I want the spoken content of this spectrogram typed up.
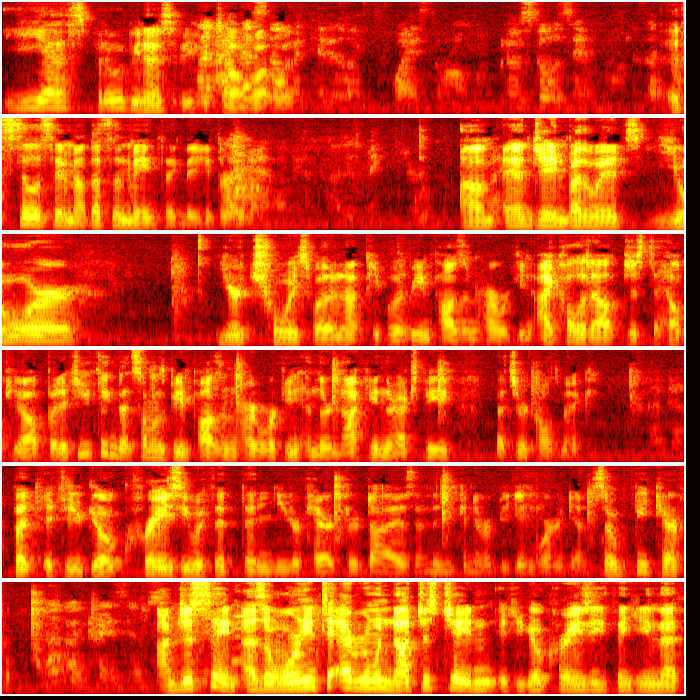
Yes, but it would be nice if you like, could tell I messed what. up what and hit it like twice the wrong one, but it was still the same amount. Is that it's still the same amount. That's the main thing that you get the right okay, amount. okay. I'm just making sure. Um, and Jaden, by the way, it's your your choice whether or not people are being positive and hardworking. I call it out just to help you out. But if you think that someone's being positive and hardworking and they're not getting their XP, that's your call to make. Okay. But if you go crazy with it, then your character dies, and then you can never be game warden again. So be careful. I'm not going crazy. I'm, I'm just saying, as a warning to everyone, not just Jaden, if you go crazy thinking that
